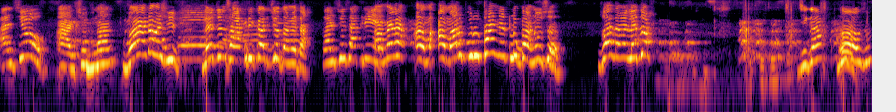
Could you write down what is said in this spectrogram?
આલશું. આલશો ના. પછી. લઈ સાકરી કરજો તમે તા. કરશું સાકરી અમે અમારું પૂરું થાય ને એટલું ઘણું છે. જો તમે લઈ જાઓ. જીગા હું. કહું છું?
